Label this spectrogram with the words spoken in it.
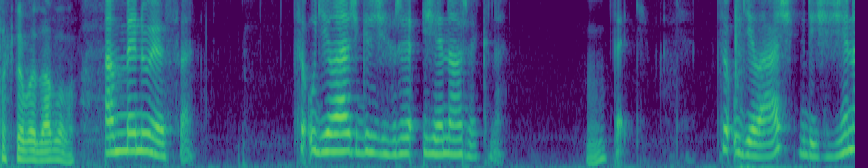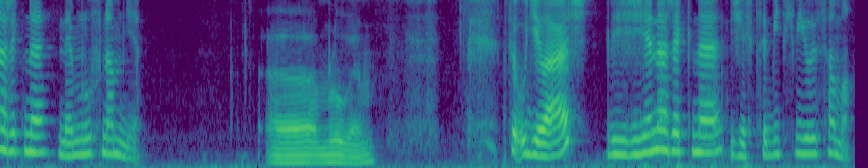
tak to bude zábava. a jmenuje se Co uděláš, když hře, žena řekne? Hm? Teď. Co uděláš, když žena řekne nemluv na mě? Uh, mluvím. Co uděláš, když žena řekne, že chce být chvíli sama?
